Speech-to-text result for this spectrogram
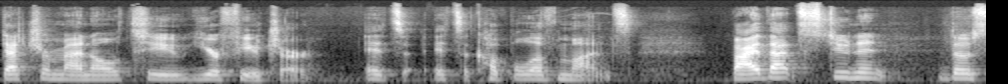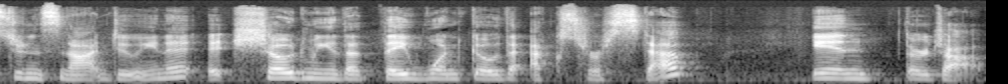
detrimental to your future. It's it's a couple of months. By that student, those students not doing it, it showed me that they wouldn't go the extra step in their job.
